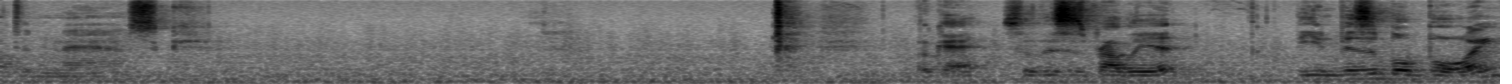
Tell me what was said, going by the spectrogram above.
Haunted Mask. okay, so this is probably it. The Invisible Boy.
